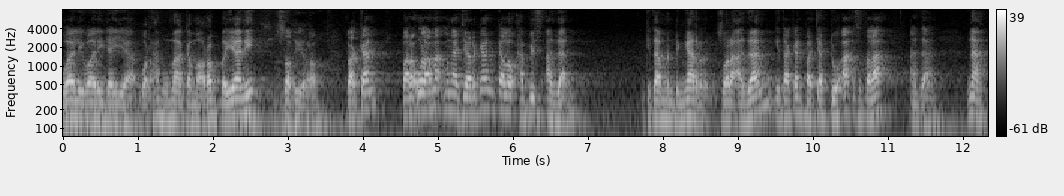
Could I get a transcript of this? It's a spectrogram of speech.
wali walidayya warhamhuma kama rabbayani shaghira. Bahkan para ulama mengajarkan kalau habis azan kita mendengar suara azan, kita akan baca doa setelah azan. Nah,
